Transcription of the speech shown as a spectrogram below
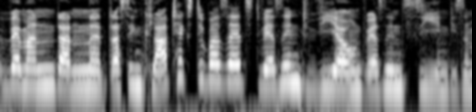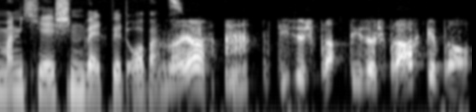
Wenn man dann das in Klartext übersetzt, wer sind wir und wer sind Sie in diesem manichäischen Weltbild Orbans? Naja, diese Spra dieser Sprachgebrauch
